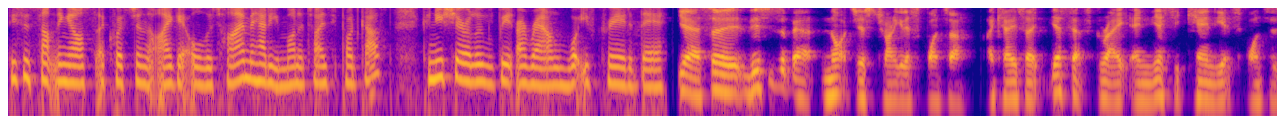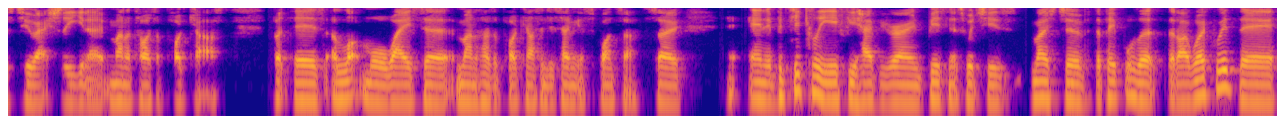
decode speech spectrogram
This is something else, a question that I get all the time. How do you monetize your podcast? Can you share a little bit around what you've created there? Yeah. So this is about not just trying to get a sponsor. Okay. So yes, that's great. And yes, you can get sponsors to actually, you know, monetize a podcast, but there's a lot more ways to monetize a podcast than just having a sponsor. So and particularly if you have your own business, which is most of the people that, that I work with, they're,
